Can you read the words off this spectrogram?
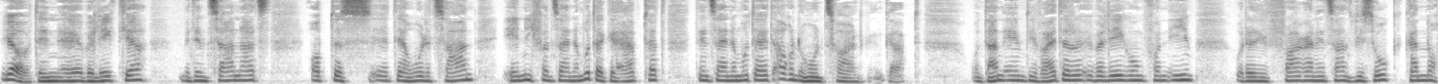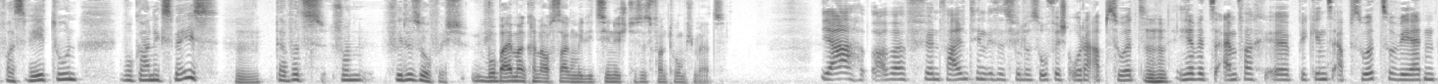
Ja, denn er überlegt ja mit dem Zahnarzt, ob das äh, der hohle Zahn ähnlich von seiner Mutter geerbt hat, denn seine Mutter hätte auch einen hohen Zahn gehabt. Und dann eben die weitere Überlegung von ihm oder die Frage an den Zahnarzt, wieso kann noch was wehtun, wo gar nichts mehr ist? Mhm. Da wird's schon philosophisch. Wobei man kann auch sagen, medizinisch, das ist Phantomschmerz. Ja, aber für einen Valentin ist es philosophisch oder absurd. Mhm. Hier wird es einfach, äh, beginnt absurd zu werden,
